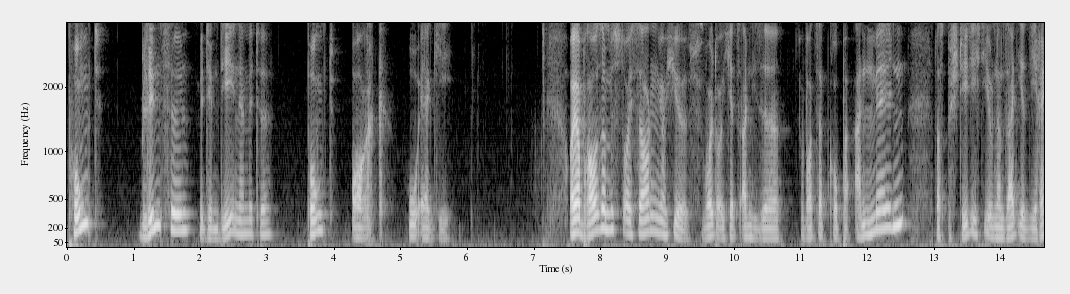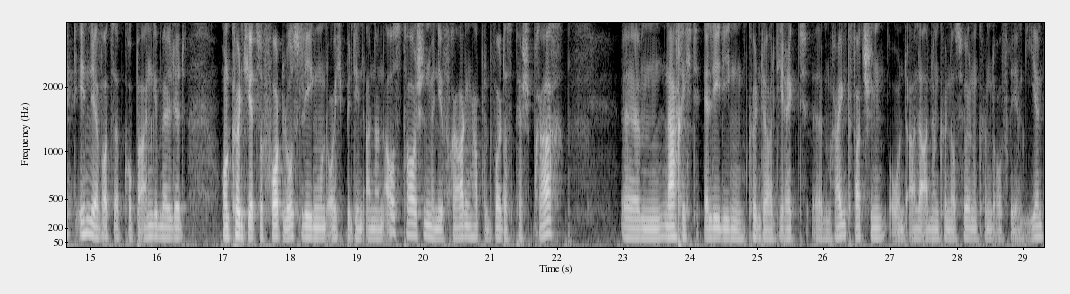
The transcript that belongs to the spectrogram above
Punkt blinzeln mit dem D in der Mitte. Punkt org. O-R-G. Euer Browser müsste euch sagen, ja hier, ich wollte euch jetzt an diese WhatsApp-Gruppe anmelden. Das bestätigt ihr und dann seid ihr direkt in der WhatsApp-Gruppe angemeldet und könnt jetzt sofort loslegen und euch mit den anderen austauschen. Wenn ihr Fragen habt und wollt das per Sprach ähm, Nachricht erledigen, könnt ihr direkt ähm, reinquatschen und alle anderen können das hören und können darauf reagieren.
